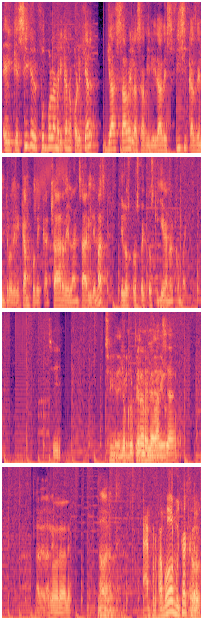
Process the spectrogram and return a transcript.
el que sigue el fútbol americano colegial ya sabe las habilidades físicas dentro del campo de cachar, de lanzar y demás de los prospectos que llegan al combine. Sí. sí Yo creo que la relevancia. Dale, dale. No, dale, dale. No, adelante. Ah, por favor, muchachos.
